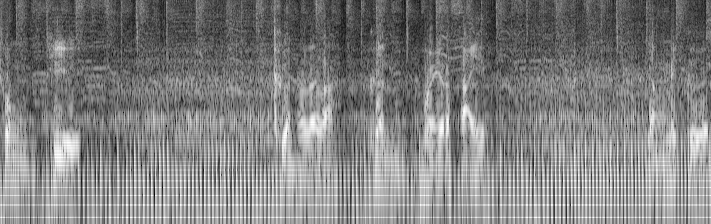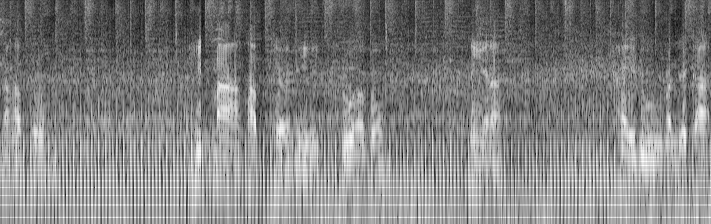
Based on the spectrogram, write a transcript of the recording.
ช่วงที่เขื่อนอะไรวะเขื่อนห้วยระไสยังไม่เกิดนะครับผมฮิตมากครับแถวนี้ดูครับผม นี่นะ ให้ดูบรรยากาศ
